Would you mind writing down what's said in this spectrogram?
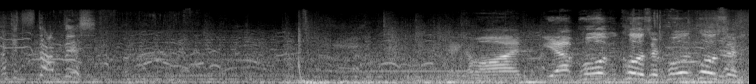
I can stop this. Okay, come on. Yeah, pull it closer, pull it. Closer.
